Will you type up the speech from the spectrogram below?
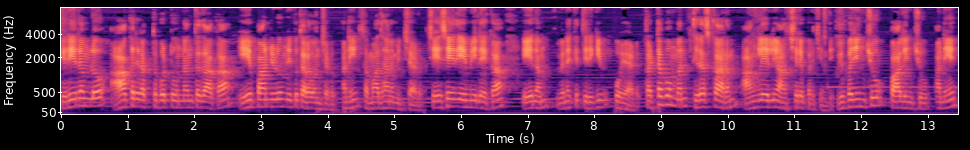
శరీరంలో ఆఖరి రక్తబొట్టు ఉన్నంత దాకా ఏ పాండ్యుడు మీకు తల వంచడు అని సమాధానమిచ్చాడు. చేసేది ఏమీ లేక ఏలం వెనక్కి తిరిగిపోయాడు కట్టబొమ్మన్ తిరస్కారం ఆంగ్లేయుల్ని ఆశ్చర్యపరిచింది. విభజించు పాలించు అనే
